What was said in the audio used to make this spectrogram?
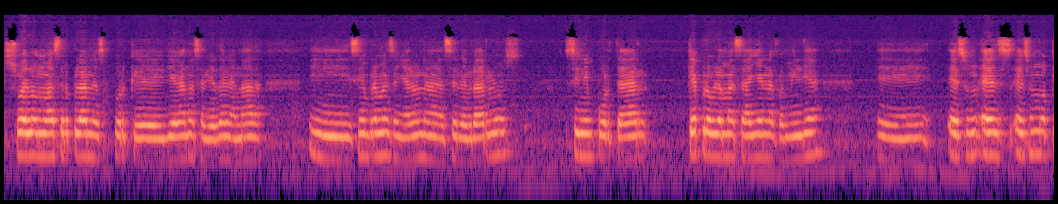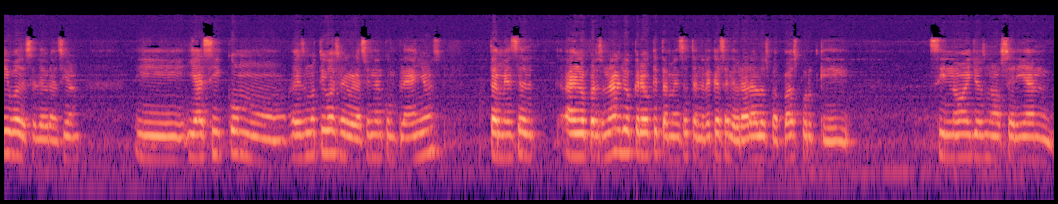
suelo no hacer planes porque llegan a salir de la nada y siempre me enseñaron a celebrarlos sin importar qué problemas hay en la familia. Eh, es, un, es, es, un motivo de celebración. Y, y, así como es motivo de celebración el cumpleaños, también se, en lo personal yo creo que también se tendría que celebrar a los papás porque si no ellos no serían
